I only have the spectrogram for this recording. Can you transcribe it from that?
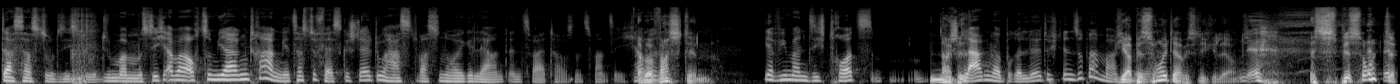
Das hast du, siehst du. du. Man muss dich aber auch zum Jagen tragen. Jetzt hast du festgestellt, du hast was neu gelernt in 2020. aber was denn? Ja, wie man sich trotz Nein, beschlagener Brille durch den Supermarkt. Ja, bis heute habe ich es nicht gelernt. es ist bis heute.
